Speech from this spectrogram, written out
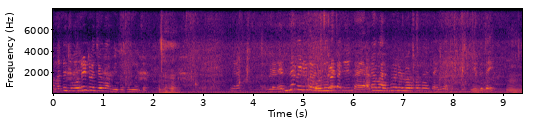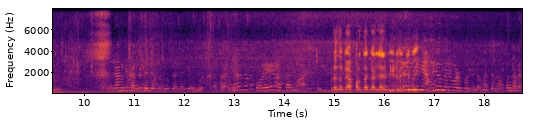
എന്നിട്ട് ചൂടിട്ട് വെച്ചോ. വീട്ടിൽ എല്ലാ വീടുകളും വരമ്പ് പോലെയുള്ളവർക്കൊക്കെ മാറിപ്പോയി. ഇവിടെ അപ്പുറത്തൊക്കെ എല്ലാരും വീട് വെച്ചു പോയി ഇനി അങ്ങനെയൊന്നും ഒരു കുഴപ്പമില്ലല്ലോ. മറ്റേ മൊത്തം കട-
